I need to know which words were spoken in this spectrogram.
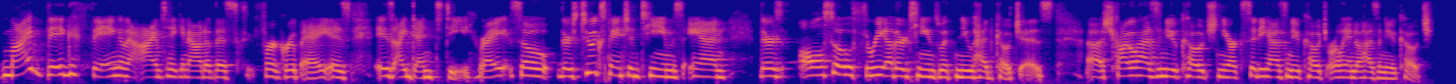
my big thing that I'm taking out of this for Group A is is identity, right? So there's two expansion teams, and there's also three other teams with new head coaches. Uh, Chicago has a new coach, New York City has a new coach, Orlando has a new coach.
